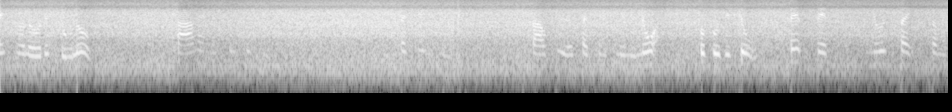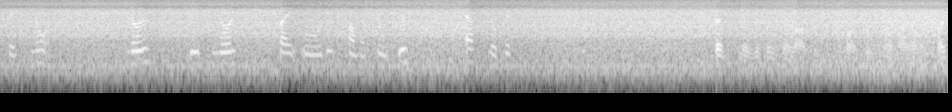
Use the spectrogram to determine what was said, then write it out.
06.08 Solår. Farvand Patienten. Bagside af patienten i nord på position 5503,6 nord 01038,2 øst er lukket. Dansk navigationsadvarsel nummer 253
